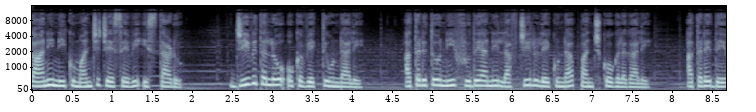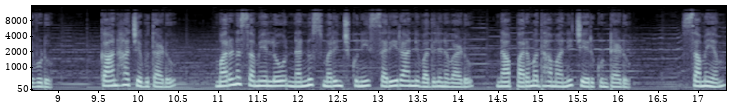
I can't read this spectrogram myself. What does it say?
కాని నీకు మంచి చేసేవి ఇస్తాడు. జీవితంలో ఒక వ్యక్తి ఉండాలి. అతడితో నీ హృదయాన్ని లఫ్జీలు లేకుండా పంచుకోగలగాలి. అతడే దేవుడు. కాన్హా చెబుతాడు మరణ సమయంలో నన్ను స్మరించుకుని శరీరాన్ని వదిలినవాడు నా పరమధామాన్ని చేరుకుంటాడు. సమయం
